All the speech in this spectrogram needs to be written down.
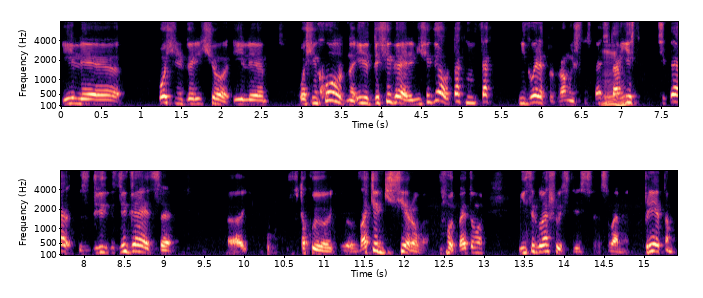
или очень горячо, или очень холодно, или дофига, или нифига, вот так не, так не говорят про промышленность. Понимаете? Mm-hmm. Там есть всегда сдвигается э, в такую, в оттенки серого. Вот, поэтому не соглашусь здесь с вами. При этом,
